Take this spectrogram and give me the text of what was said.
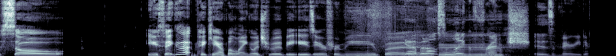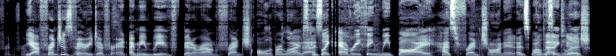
So you think that picking up a language would be easier for me, but yeah, but also like mm. French is very different from Yeah, French is very different. I mean, we've been around French all of our lives because, like, everything we buy has French on it as well That as too. English.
